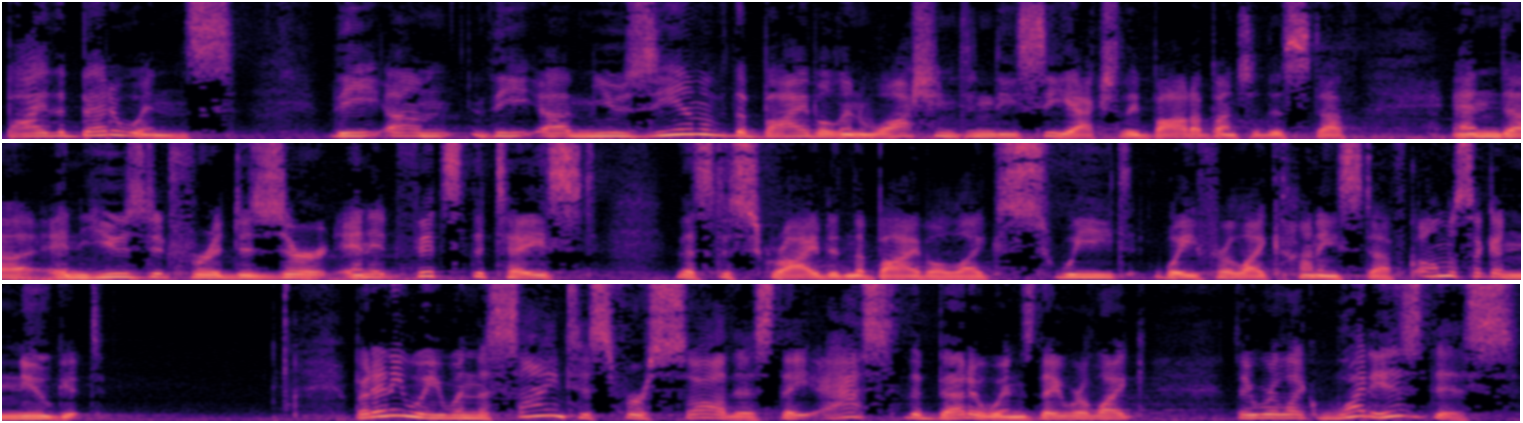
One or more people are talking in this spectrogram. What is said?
by the Bedouins. The, um, the uh, Museum of the Bible in Washington, D.C., actually bought a bunch of this stuff and, uh, and used it for a dessert, and it fits the taste that's described in the Bible, like sweet, wafer like honey stuff, almost like a nougat. But anyway, when the scientists first saw this, they asked the Bedouins, they were like, they were like, What is this?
